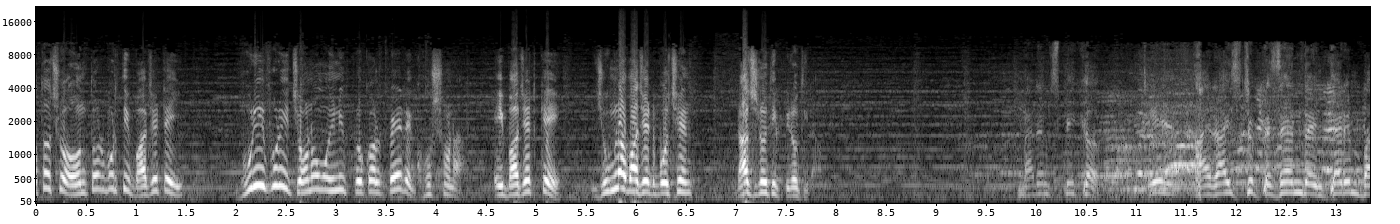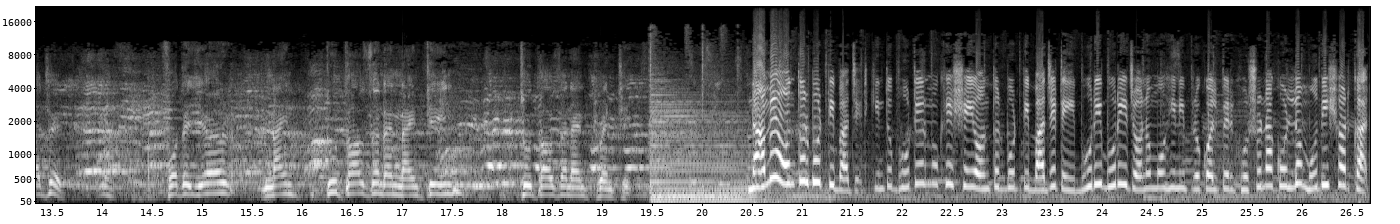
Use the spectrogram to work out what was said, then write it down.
অথচ অন্তর্বর্তী বাজেটেই ভুরি ভুরি জনমোহিনী প্রকল্পের ঘোষণা। এই বাজেটকে জুমলা বাজেট বলছেন রাজনৈতিক বিরোধীরা। Madam Speaker, I rise to present the interim budget for the year nine- 2019-2020. নামে অন্তর্বর্তী বাজেট কিন্তু ভোটের মুখে সেই অন্তর্বর্তী বাজেটেই ভুরি ভুরি জনমোহিনী প্রকল্পের ঘোষণা করল মোদী সরকার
